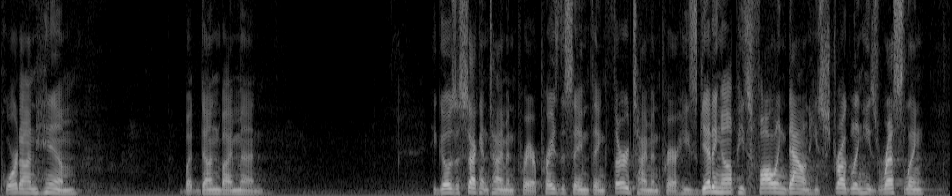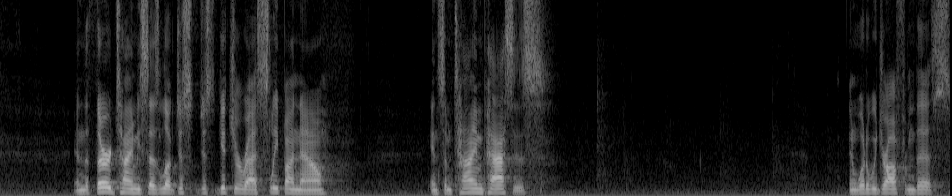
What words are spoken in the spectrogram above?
poured on him, but done by men. He goes a second time in prayer, prays the same thing, third time in prayer. He's getting up, he's falling down, he's struggling, he's wrestling. And the third time he says, Look, just, just get your rest, sleep on now. And some time passes. And what do we draw from this?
